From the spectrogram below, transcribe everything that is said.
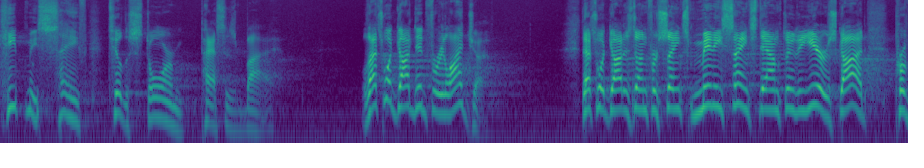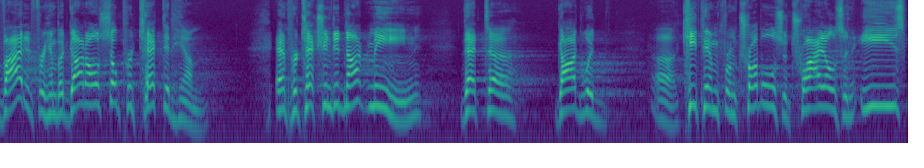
Keep me safe till the storm passes by. Well, that's what God did for Elijah. That's what God has done for saints, many saints down through the years. God provided for him, but God also protected him. And protection did not mean that uh, God would uh, keep him from troubles or trials and ease.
